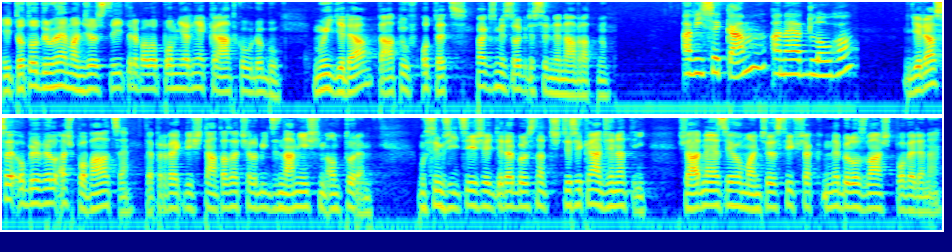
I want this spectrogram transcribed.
I toto druhé manželství trvalo poměrně krátkou dobu. Můj děda, tátův otec, pak zmizel kdesi v nenávratnu. A ví se kam a na jak dlouho? Děda se objevil až po válce, teprve když táta začal být známějším autorem. Musím říci, že děda byl snad čtyřikrát ženatý, žádné z jeho manželství však nebylo zvlášť povedené.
